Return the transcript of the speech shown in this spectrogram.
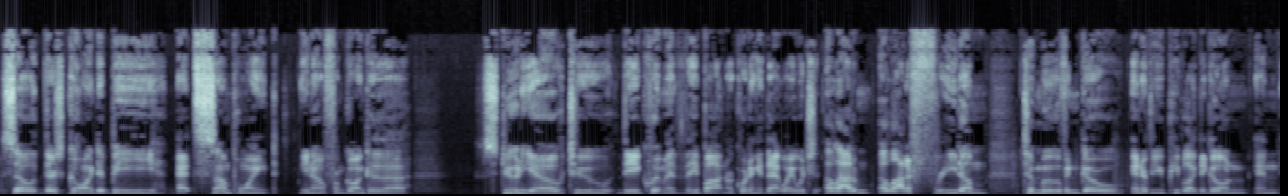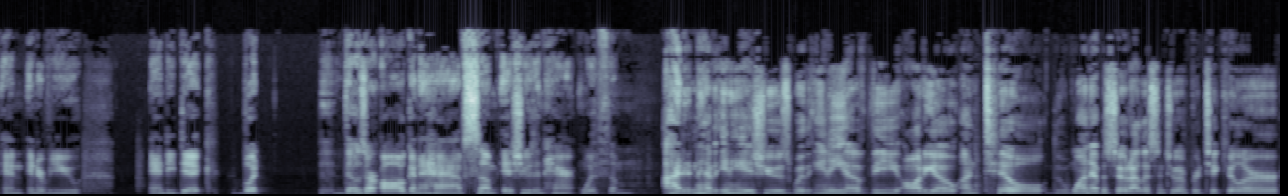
So there's going to be at some point, you know, from going to the studio to the equipment that they bought and recording it that way, which allowed them a lot of freedom to move and go interview people like they go and, and, and interview Andy Dick. But those are all going to have some issues inherent with them. I didn't have any issues with any of the audio until one episode I listened to in particular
